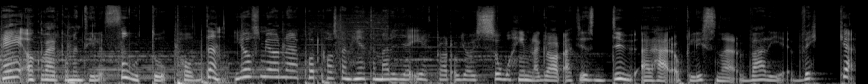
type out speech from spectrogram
Hej och välkommen till Fotopodden. Jag som gör den här podcasten heter Maria Ekblad och jag är så himla glad att just du är här och lyssnar varje vecka.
